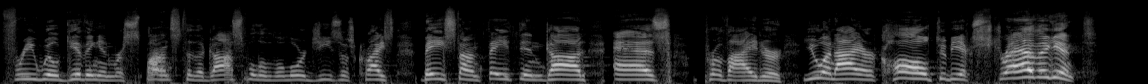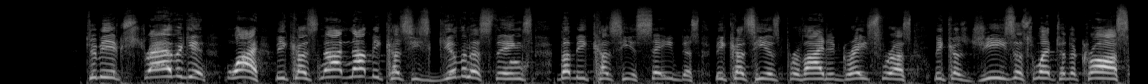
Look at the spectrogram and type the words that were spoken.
free will giving in response to the gospel of the Lord Jesus Christ based on faith in God as provider. You and I are called to be extravagant to be extravagant. Why? Because not, not because he's given us things, but because he has saved us, because he has provided grace for us, because Jesus went to the cross,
